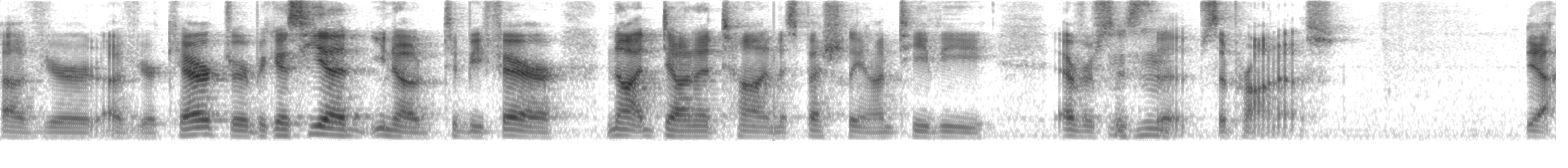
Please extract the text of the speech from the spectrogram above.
of your of your character because he had you know to be fair not done a ton especially on tv ever since Mm-hmm. the sopranos Yeah,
